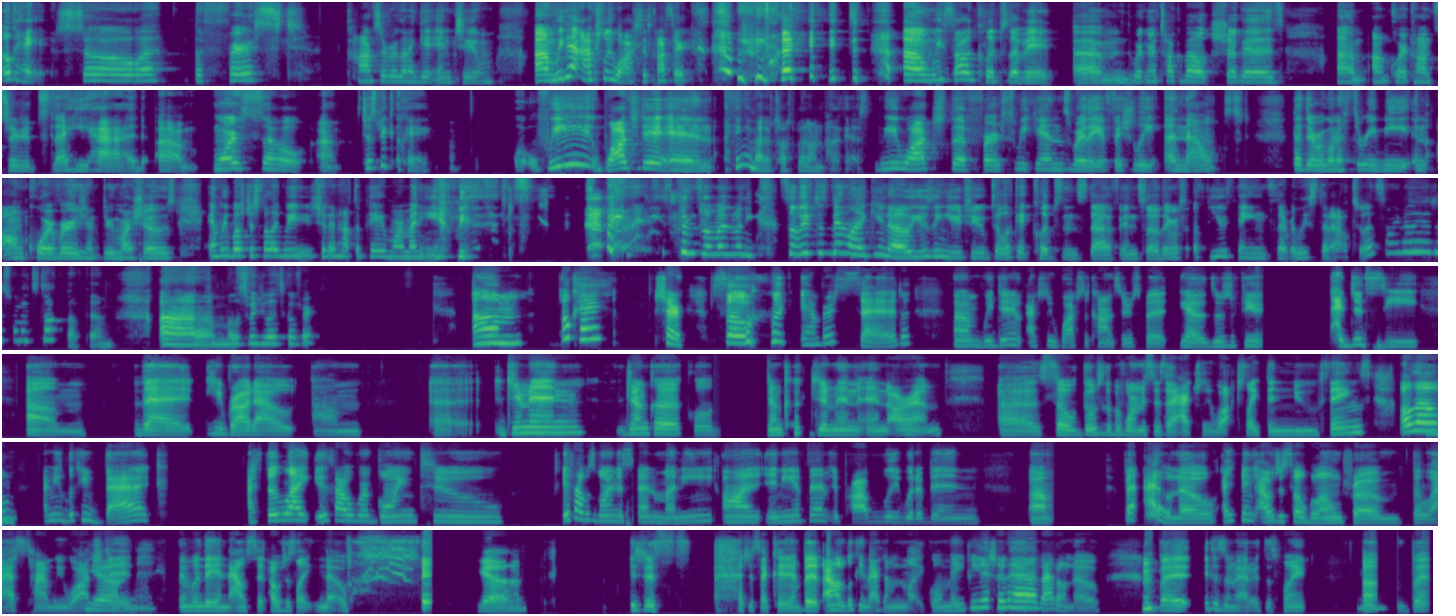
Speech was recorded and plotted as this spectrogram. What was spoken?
Okay, so the first concert we're gonna get into. Um, we didn't actually watch this concert, but um, we saw clips of it. Um, we're gonna talk about Suga's um encore concerts that he had um more so um just because okay. We watched it and i think we might have talked about it on the podcast. We watched the first weekends where they officially announced that they were going to three be an encore version three more shows and we both just felt like we shouldn't have to pay more money because spend so much money. So we've just been like, you know, using YouTube to look at clips and stuff. And so there was a few things that really stood out to us, and we really just wanted to talk about them. Um, Melissa, would you like to go first? Um, okay, sure. So, like Amber said, um, we didn't actually watch the concerts, but yeah, there's a few I did see um that he brought out um uh Jimin Jungkook, well Jungkook, Jimin, and RM. Uh, so those are the performances I actually watched, like the new things. Although, mm. I mean, looking back, I feel like if I were going to, if I was going to spend money on any of them, it probably would have been. Um, but I don't know. I think I was just so blown from the last time we watched yeah. it, and when they announced it, I was just like, no. yeah. It's just I just I couldn't. But I don't looking back, I'm like, well, maybe I should have. I don't know, but it doesn't matter at this point. Um, but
